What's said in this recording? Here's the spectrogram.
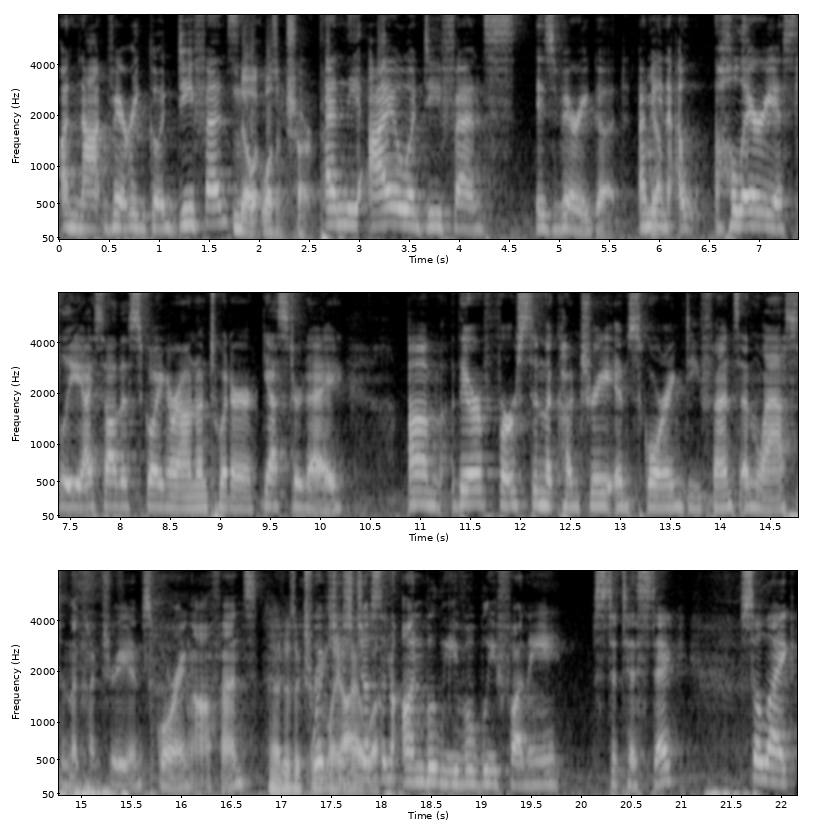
a not very good defense. No, it wasn't sharp. And the Iowa defense is very good. I mean, Yep. uh, hilariously, I saw this going around on Twitter yesterday. Um, they're first in the country in scoring defense and last in the country in scoring offense. That is extremely Which is Iowa. just an unbelievably funny statistic. So like,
